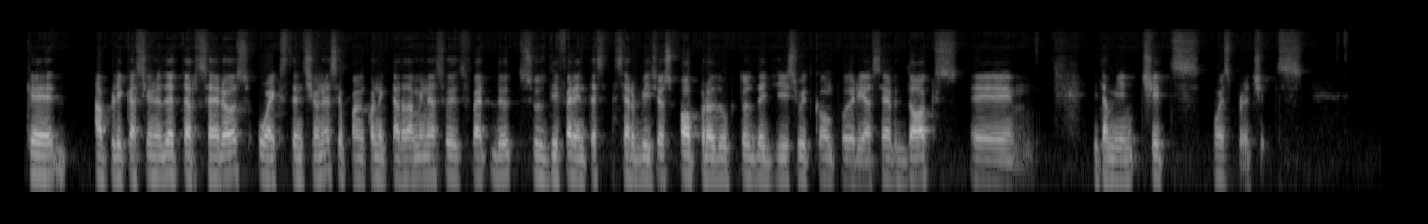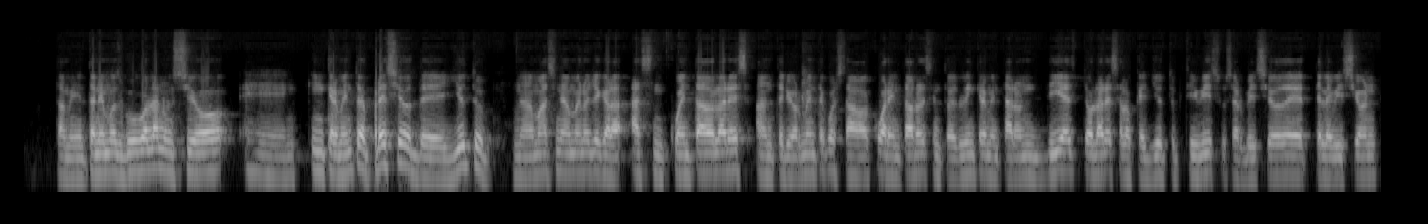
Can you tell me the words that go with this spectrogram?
que aplicaciones de terceros o extensiones se puedan conectar también a sus, sus diferentes servicios o productos de G Suite, como podría ser Docs eh, y también Sheets o Spreadsheets. También tenemos Google anunció eh, incremento de precio de YouTube, nada más y nada menos llegará a 50 dólares, anteriormente costaba 40 dólares, entonces le incrementaron 10 dólares a lo que es YouTube TV, su servicio de televisión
